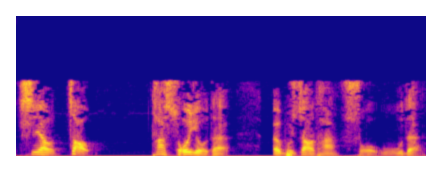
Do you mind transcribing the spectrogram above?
是要照他所有的，而不是照他所无的。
